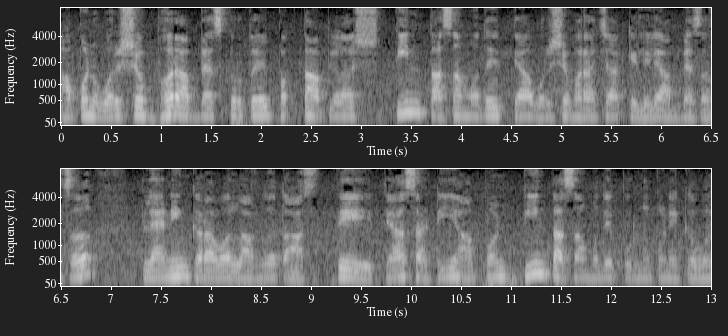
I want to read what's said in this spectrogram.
आपण वर्षभर अभ्यास करतोय फक्त आपल्याला श- तीन तासामध्ये त्या वर्षभराच्या केलेल्या अभ्यासाचं प्लॅनिंग करावं लागत असते. त्यासाठी आपण तीन तासामध्ये पूर्णपणे कवर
